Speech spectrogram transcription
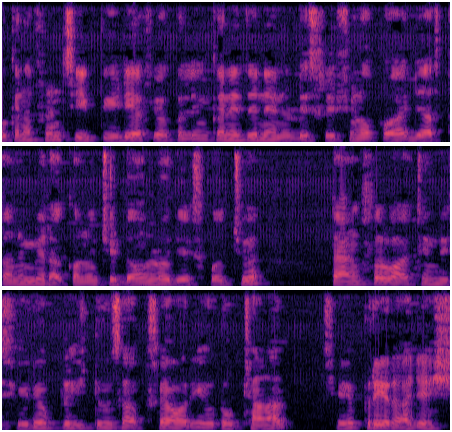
ఓకేనా ఫ్రెండ్స్ ఈ పీడిఎఫ్ యొక్క లింక్ అనేది నేను డిస్క్రిప్షన్లో ప్రొవైడ్ చేస్తాను. మీరు అక్కడ నుంచి డౌన్లోడ్ చేసుకోవచ్చు. Thanks for watching this video please do subscribe our YouTube channel చేప్రి రాజేష్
